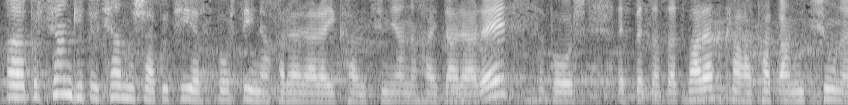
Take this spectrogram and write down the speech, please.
Կրթության, գիտության, մշակույթի եւ սպորտի նախարար Արայիկ Հարությունյանը հայտարարեց, որ այսպես ասած վարած քաղաքականությունը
